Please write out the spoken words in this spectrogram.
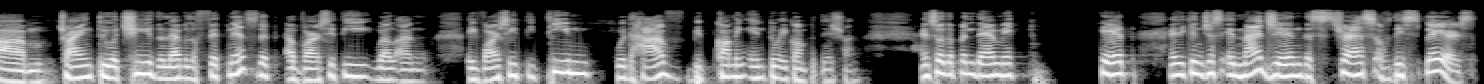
um, trying to achieve the level of fitness that a varsity, well, an, a varsity team would have be coming into a competition. And so the pandemic hit, and you can just imagine the stress of these players.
